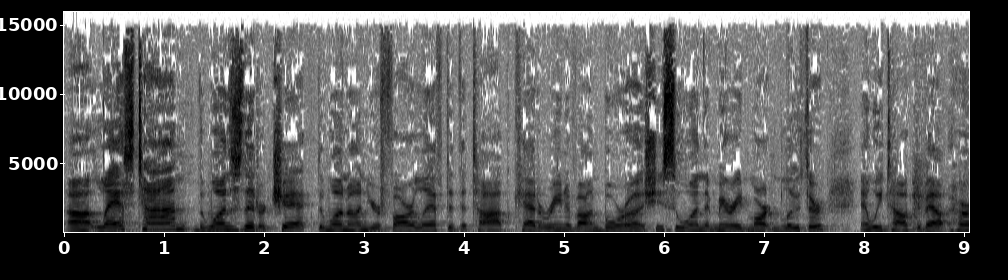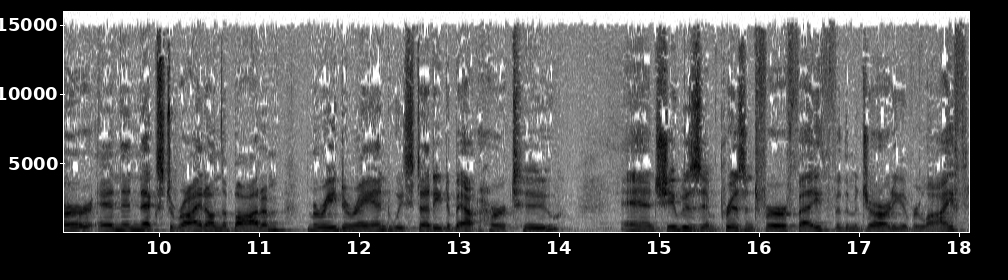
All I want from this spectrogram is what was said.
Uh, last time, the ones that are checked, the one on your far left at the top, Katharina von Bora, she's the one that married Martin Luther, and we talked about her. And then next to right on the bottom, Marie Durand, we studied about her too. And she was imprisoned for her faith for the majority of her life.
